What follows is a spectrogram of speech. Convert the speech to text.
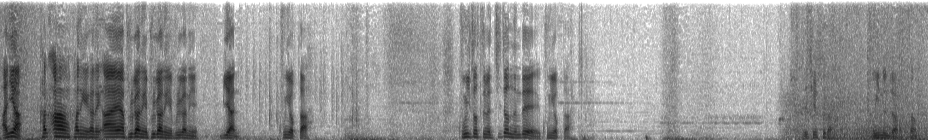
아니야. 간, 아 가능해 가능해. 아 아니야 불가능해 불가능해 불가능해. 미안. 궁이 없다. 궁 있었으면 찢었는데 궁이 없다. 내 실수다. 궁 있는 줄 알았어. 어,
